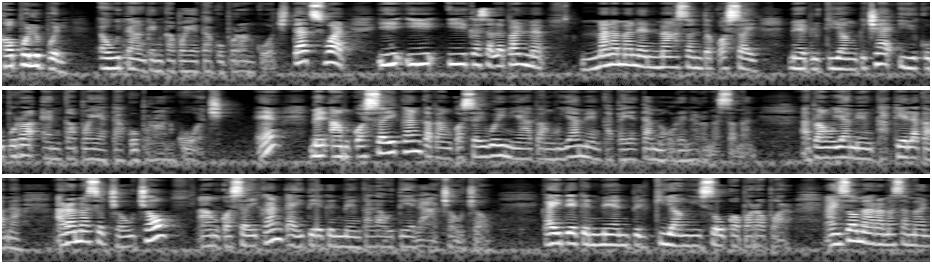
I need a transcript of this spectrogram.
kapulupul utang ken kapayata ko porang coach. That's what i i i kasalapan me manamanen masan to kosay me bilkiyang kicha i kupura en kapayata ko porang coach eh? Men am kosoi kan kapang kosoi woi ni apang uya men kapayata ma uren aramasaman apang uya men kakela kama aramaso chow chow am kosoi kan kai tegen men kalau tela chow chow kai tegen men bil kiang iso ko parapar. Ai so maramasaman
